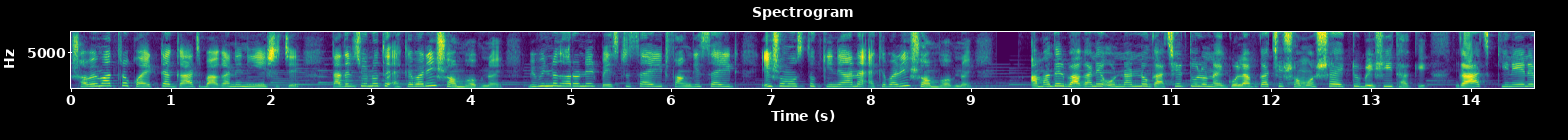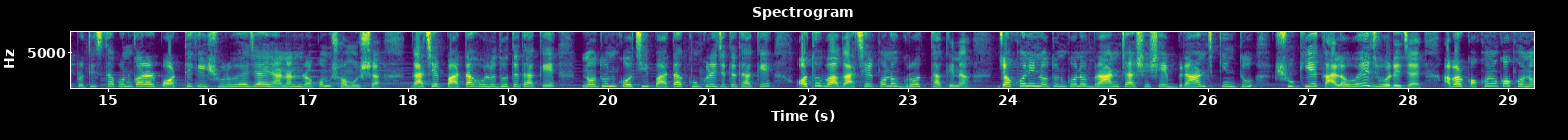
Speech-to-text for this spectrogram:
সবেমাত্র কয়েকটা গাছ বাগানে নিয়ে এসেছে, তাদের জন্য তো একেবারেই সম্ভব নয়। বিভিন্ন ধরনের পেস্টিসাইড ফাঙ্গিসাইড এই সমস্ত কিনে আনা একেবারেই সম্ভব নয়। আমাদের বাগানে অন্যান্য গাছের তুলনায় গোলাপ গাছের সমস্যা একটু বেশিই থাকে। গাছ কিনে এনে প্রতিস্থাপন করার পর থেকেই শুরু হয়ে যায় নানান রকম সমস্যা। গাছের পাতা হলুদ হতে থাকে, নতুন কচি পাতা কুঁকড়ে যেতে থাকে, অথবা গাছের কোনো গ্রোথ থাকে না। যখনই নতুন কোনো ব্রাঞ্চ আসে, সেই ব্রাঞ্চ কিন্তু শুকিয়ে কালো হয়ে ঝরে যায়। আবার কখনো কখনো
